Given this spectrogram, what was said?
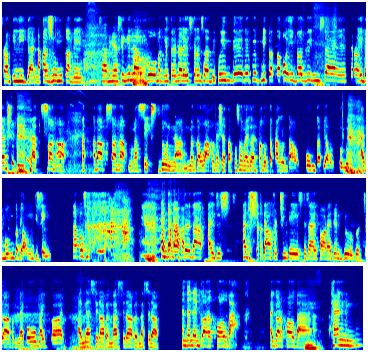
from Iligan, naka-zoom kami. Sabi niya, sige lang, go, mag-internalize ka lang. Sabi ko, hindi, napiplikat ako, iba green siya eh. Pero eventually, at sun up, at about sun up, mga 6 dun na, nagawa ko na siya. Tapos, oh my God, pagod na pagod ako. Buong gabi akong tulog. Ay, buong gabi akong gising. Tapos, and then after that, I just, I just shut down for two days because I thought I didn't do a good job. I'm like, oh my God, I messed it up, I messed it up, I messed it up. And then I got a call back. I got a call back. Can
